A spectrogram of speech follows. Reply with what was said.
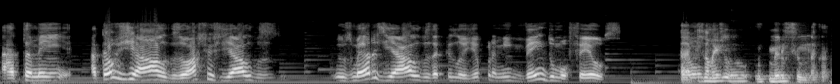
A, também, até os diálogos, eu acho os diálogos os melhores diálogos da trilogia, para mim, vêm do Morpheus. É, então, principalmente no, no, primeiro filme, né, cara?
